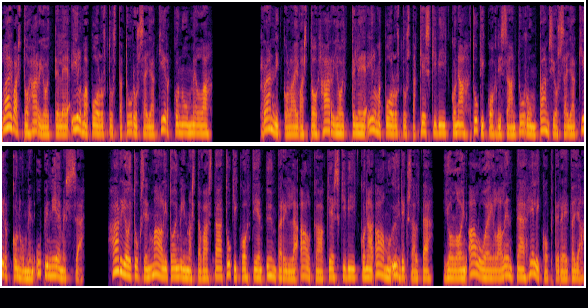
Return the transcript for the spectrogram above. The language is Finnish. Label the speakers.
Speaker 1: Laivasto harjoittelee ilmapuolustusta Turussa ja Kirkkonummella. Rannikkolaivasto harjoittelee ilmapuolustusta keskiviikkona tukikohdissaan Turun Pansiossa ja Kirkkonummen Upiniemessä. Harjoituksen maalitoiminnasta vastaa tukikohtien ympärillä alkaa keskiviikkona aamu yhdeksältä, jolloin alueilla lentää helikoptereita ja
